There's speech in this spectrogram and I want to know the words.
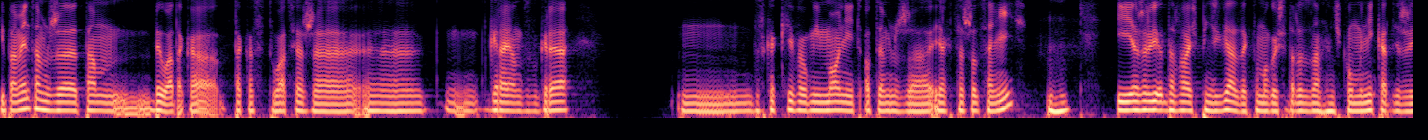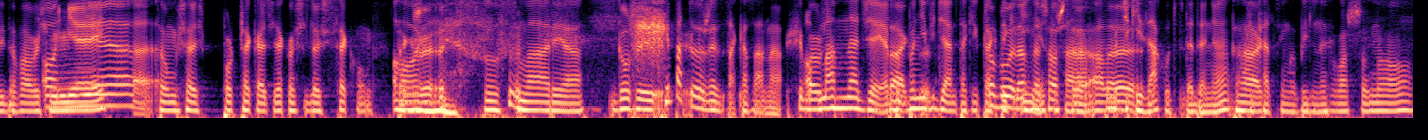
I pamiętam, że tam była taka, taka sytuacja, że y, grając w grę mm, wyskakiwał mi monit o tym, że jak chcesz ocenić Mhm. i jeżeli dawałeś 5 gwiazdek, to mogłeś od razu zamknąć komunikat, jeżeli dawałeś O mniej, nie! to musiałeś poczekać jakąś ilość sekund. O Także Jezus Maria. gorzej... Chyba to już jest zakazane. Chyba o, już- Mam nadzieję, bo, tak, bo nie to- widziałem takich to praktyk były i dawne nie czasy, słyszałem. ale- To był dziki zachód wtedy, nie? Tak. Aplikacji mobilnych. Zwłaszcza, no...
